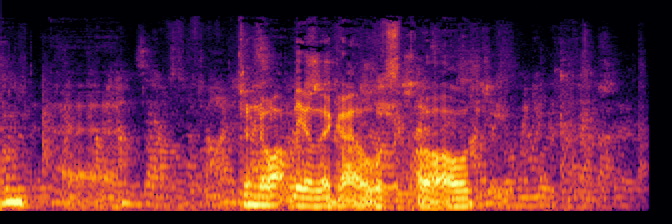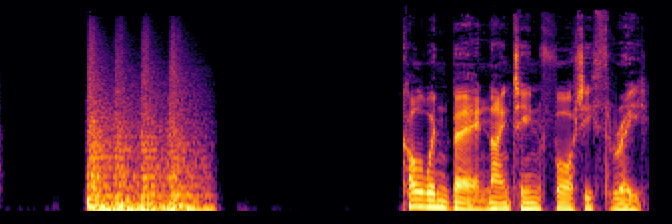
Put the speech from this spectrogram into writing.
and uh, I don't know what the other girl was called. Colwyn Bay, 1943.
